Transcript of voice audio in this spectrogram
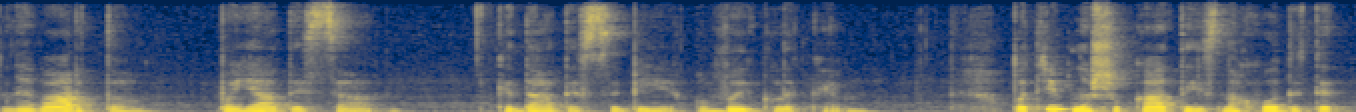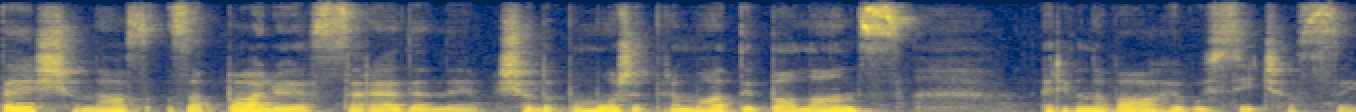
Не варто боятися кидати собі виклики. Потрібно шукати і знаходити те, що нас запалює зсередини, що допоможе тримати баланс рівноваги в усі часи.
